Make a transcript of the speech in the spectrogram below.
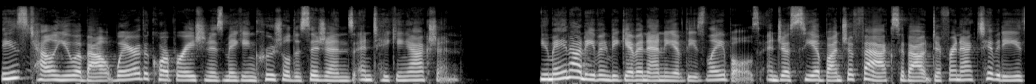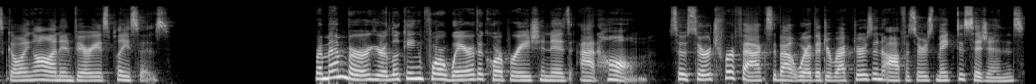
These tell you about where the corporation is making crucial decisions and taking action. You may not even be given any of these labels and just see a bunch of facts about different activities going on in various places. Remember, you're looking for where the corporation is at home, so search for facts about where the directors and officers make decisions,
